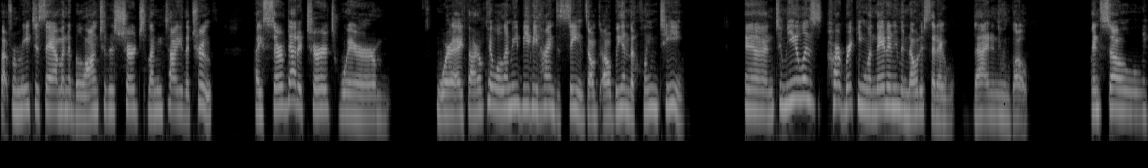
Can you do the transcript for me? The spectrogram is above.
But for me to say I'm going to belong to this church, let me tell you the truth. I served at a church where, where I thought, okay, well, let me be behind the scenes. I'll, I'll be in the clean team. And to me, it was heartbreaking when they didn't even notice that I, that I didn't even go. And so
